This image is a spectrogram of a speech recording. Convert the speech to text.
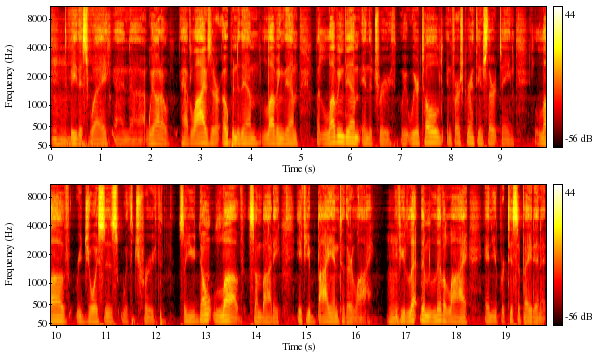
mm-hmm. to be this way. And uh, we ought to have lives that are open to them, loving them, but loving them in the truth. We, we're told in 1 Corinthians 13 love rejoices with truth. So you don't love somebody if you buy into their lie. Mm. If you let them live a lie and you participate in it.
